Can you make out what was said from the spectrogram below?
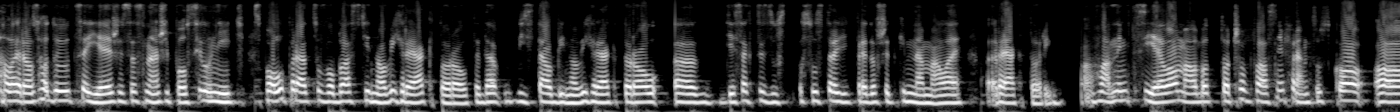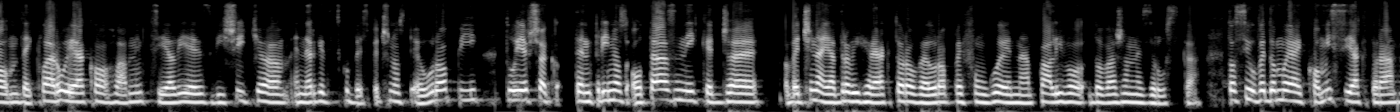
ale rozhodujúce je, že sa snaží posilniť spoluprácu v oblasti nových reaktorov, teda výstavby nových reaktorov, eh, kde sa chce sústrediť predovšetkým na malé reaktory hlavným cieľom, alebo to, čo vlastne Francúzsko um, deklaruje ako hlavný cieľ, je zvýšiť um, energetickú bezpečnosť Európy. Tu je však ten prínos otázny, keďže väčšina jadrových reaktorov v Európe funguje na palivo dovážané z Ruska. To si uvedomuje aj komisia, ktorá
